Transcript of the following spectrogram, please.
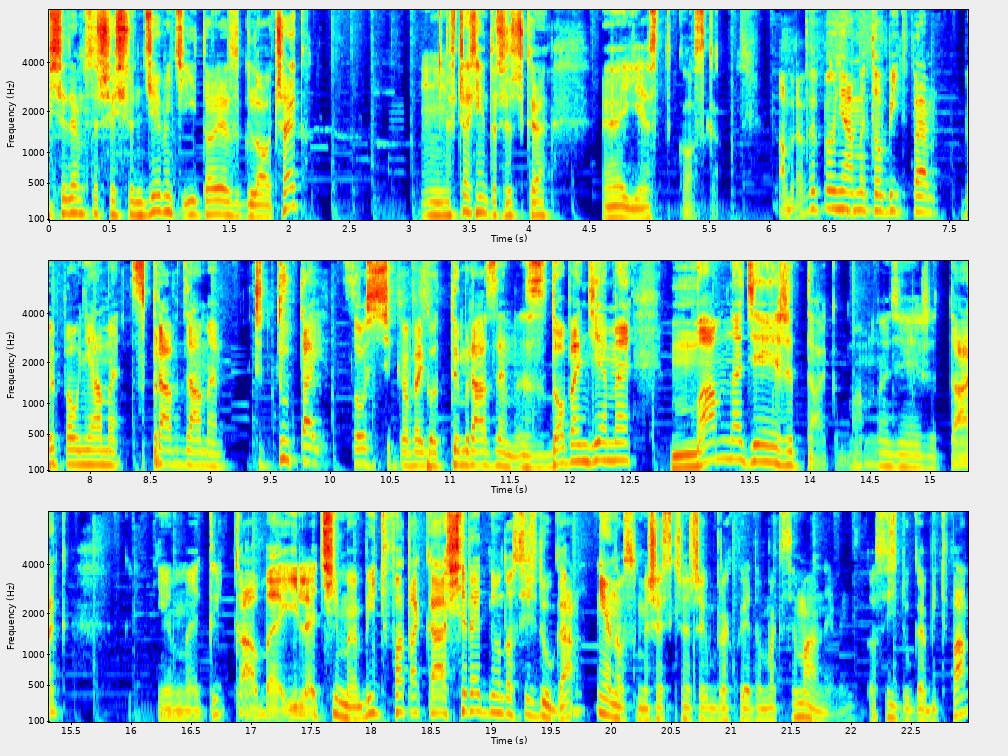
769 i to jest gloczek. Mm, Wcześniej troszeczkę e, jest koska. Dobra, wypełniamy tą bitwę, wypełniamy, sprawdzamy, czy tutaj coś ciekawego tym razem zdobędziemy. Mam nadzieję, że tak. Mam nadzieję, że tak. Klikniemy, klikamy i lecimy. Bitwa taka średnio dosyć długa. Nie no, w sumie 6 skrzyneczek brakuje do maksymalnej, więc dosyć długa bitwa.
